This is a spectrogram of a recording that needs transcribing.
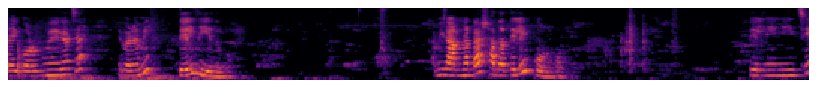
কড়াই গরম হয়ে গেছে, এবার আমি তেল দিয়ে দেবো। আমি রান্নাটা সাদা তেলেই করব। তেল নিয়ে নিয়েছি।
